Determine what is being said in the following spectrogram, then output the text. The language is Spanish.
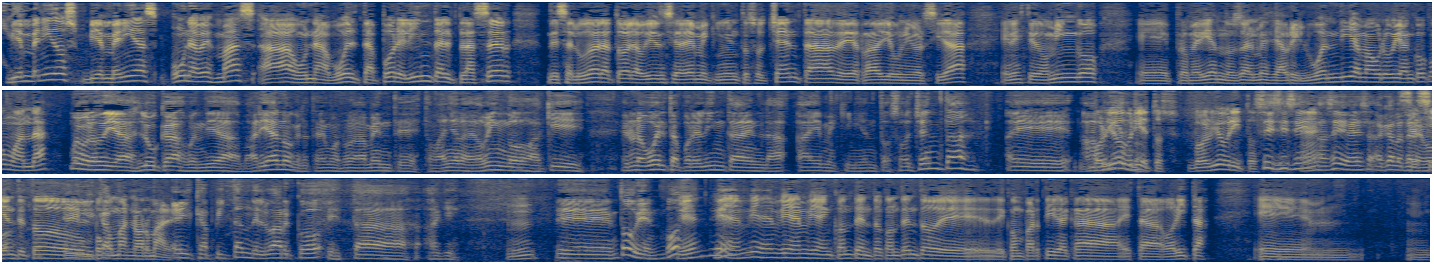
Bienvenidos, bienvenidas una vez más a una vuelta por el INTA. El placer de saludar a toda la audiencia de M580 de Radio Universidad en este domingo, eh, promediando ya el mes de abril. Buen día, Mauro Bianco, ¿cómo anda? Muy buenos días, Lucas. Buen día, Mariano, que lo tenemos nuevamente esta mañana de domingo aquí en una vuelta por el INTA en la AM580. Eh, volvió Brietos, volvió Britos. Sí, sí, sí, ¿eh? así es, acá lo tenemos. Se siente todo un poco más normal. El capitán del barco está aquí. ¿Mm? Eh, ¿Todo bien? ¿Vos? Bien, bien, bien, bien, bien, contento, contento de, compartir acá esta horita.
